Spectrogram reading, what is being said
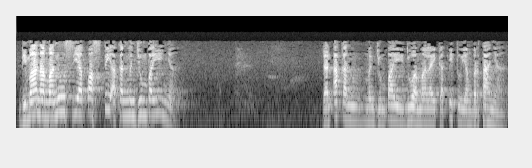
Di mana manusia pasti akan menjumpainya. Dan akan menjumpai dua malaikat itu yang bertanya.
